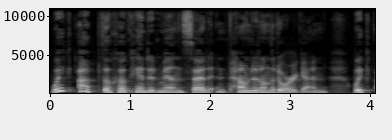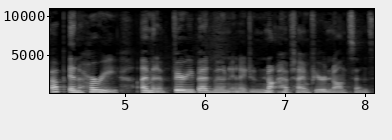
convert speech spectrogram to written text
Wake up, the hook handed man said, and pounded on the door again. Wake up and hurry! I'm in a very bad mood, and I do not have time for your nonsense.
